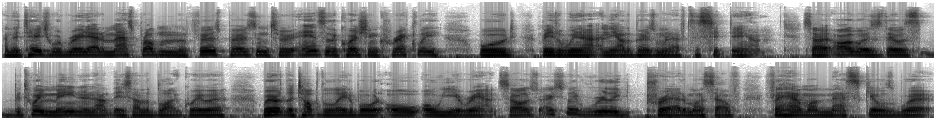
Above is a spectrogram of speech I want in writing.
and the teacher would read out a maths problem and the first person to answer the question correctly would be the winner and the other person would have to sit down. So I was there was between me and this other bloke we were we were at the top of the leaderboard all all year round. So I was actually really proud of myself for how my math skills were.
